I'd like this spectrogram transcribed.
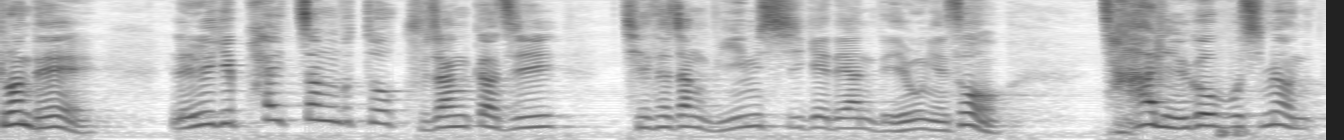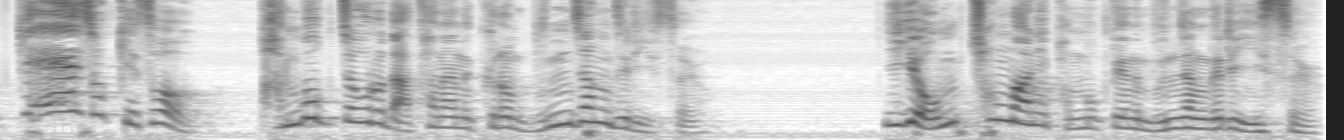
그런데 레위기 8장부터 9장까지 제사장 위임식에 대한 내용에서 잘 읽어보시면 계속해서 반복적으로 나타나는 그런 문장들이 있어요. 이게 엄청 많이 반복되는 문장들이 있어요.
